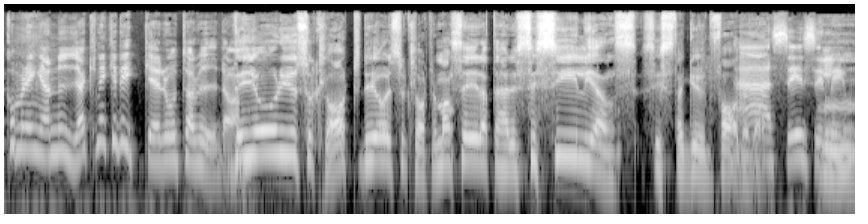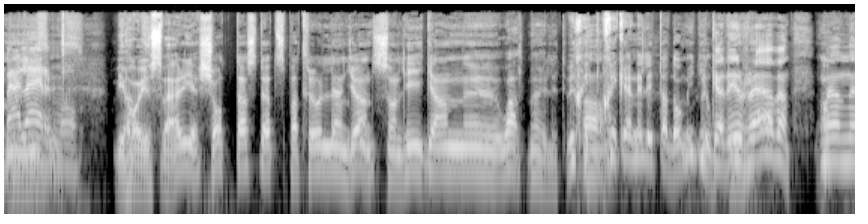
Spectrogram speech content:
kommer det inga nya knickedickor och tar vid då? Det gör det ju såklart, det gör det såklart. Men man säger att det här är Siciliens sista gudfader. Då. Ah, Sicily, Mm, Palermo. Vi har ju Sverige, Shottaz, Dödspatrullen, Jönssonligan eh, och allt möjligt. Vi skick, Ja. skickar ner lite av de idioterna. det är räven. Men eh,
